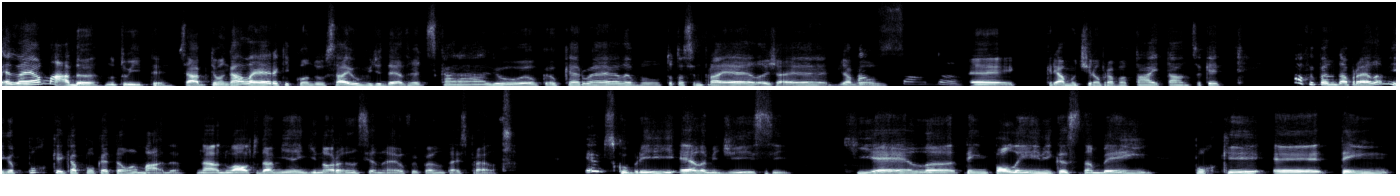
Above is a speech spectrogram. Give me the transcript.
ela é amada no Twitter, sabe? Tem uma galera que quando saiu o vídeo dela já disse: caralho, eu, eu quero ela, eu vou, tô torcendo pra ela, já é, já vou é, criar mutirão pra votar e tal, não sei o quê. Ah, fui perguntar pra ela, amiga, por que, que a Poca é tão amada? Na, no alto da minha ignorância, né? Eu fui perguntar isso pra ela. Eu descobri, ela me disse que ela tem polêmicas também, porque é, tem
